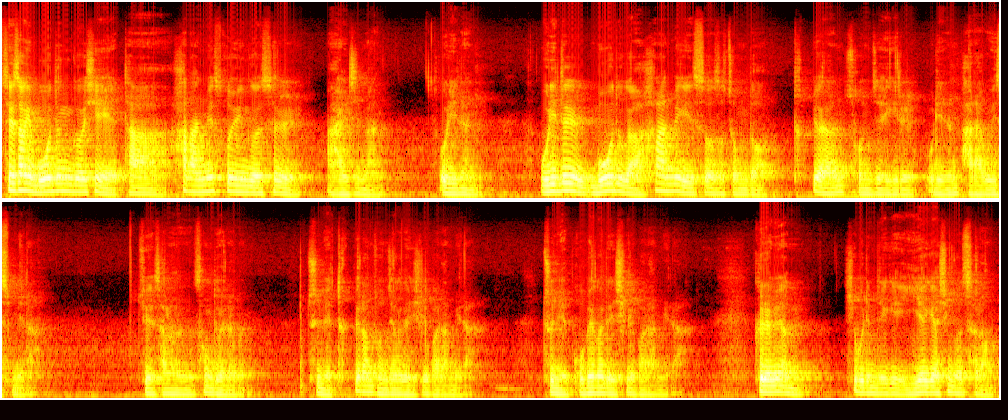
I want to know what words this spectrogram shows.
세상의 모든 것이 다 하나님의 소유인 것을 알지만 우리는 우리들 모두가 하나님에게 있어서 좀 더 특별한 존재이기를 우리는 바라고 있습니다. 주의 사랑하는 성도 여러분, 주님의 특별한 존재가 되시길 바랍니다. 주님의 보배가 되시길 바랍니다. 그러면 히브리들에게 이야기하신 것처럼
